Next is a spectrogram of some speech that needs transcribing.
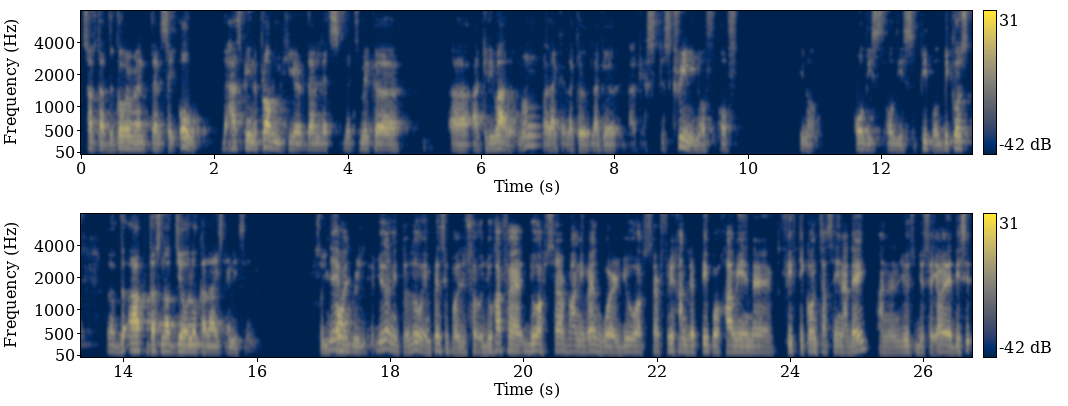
such that the government then say, oh, there has been a problem here, then let's, let's make a, uh, a cribado, no? Like like a like a, a, screening of of you know all these all these people because uh, the app does not geolocalize anything. So you yeah, can't really. You don't need to do in principle. So you have a, you observe an event where you observe 300 people having uh, 50 contacts in a day, and then you, you say, oh yeah, this is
